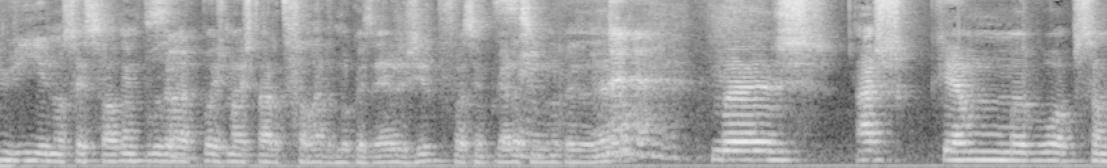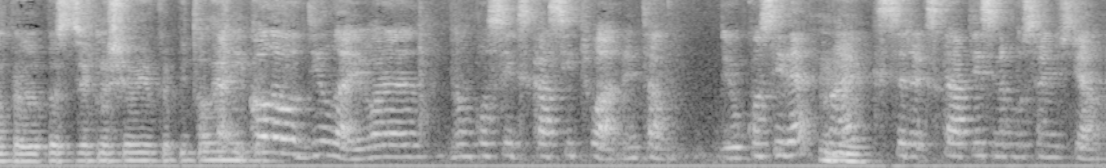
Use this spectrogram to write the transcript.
teoria, não sei se alguém poderá Sim. depois mais tarde falar de uma coisa, era giro que fossem pegar Sim. assim numa coisa desta, mas acho que é uma boa opção para, para se dizer que nasceu aí o capitalismo. Ok, e qual é o delay? Agora não consigo se cá situar. Então, eu considero, não é? Uhum. Que, será, que se calhar podia ser na Revolução Industrial.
